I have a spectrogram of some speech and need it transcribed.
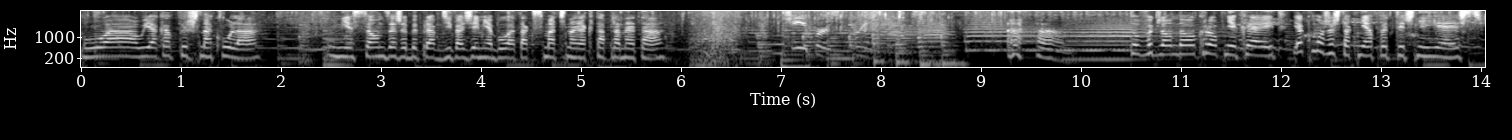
Wow, jaka pyszna kula. Nie sądzę, żeby prawdziwa Ziemia była tak smaczna jak ta planeta. To wygląda okropnie, Kate. Jak możesz tak nieapetycznie jeść?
